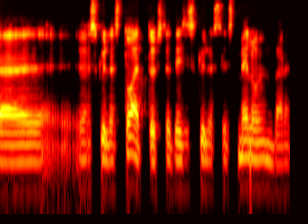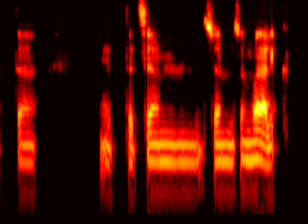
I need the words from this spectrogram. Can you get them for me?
ühest küljest toetust ja teisest küljest sellist melu ümber, et et, et see on, see on, see on vajalik.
